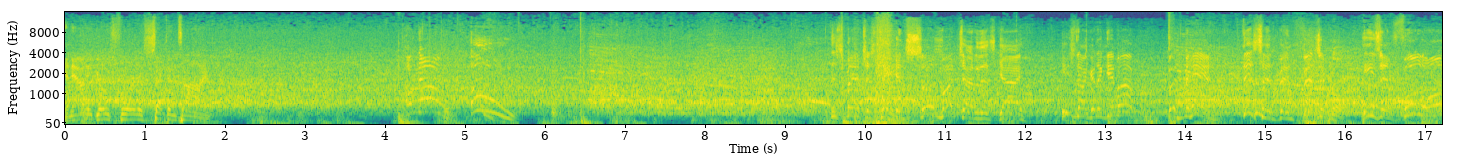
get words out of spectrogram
And now he goes for it a second time. This match has taken so much out of this guy. He's not going to give up. But, man, this has been physical. He's in full-on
